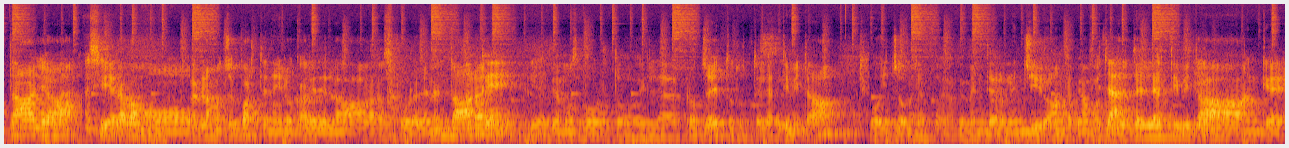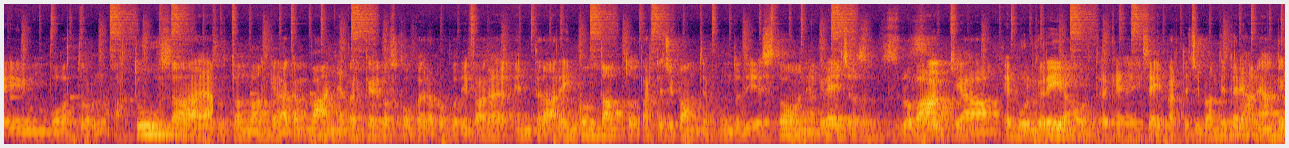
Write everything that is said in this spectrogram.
Italia. Eh sì, eravamo per la maggior parte nei locali della scuola elementare, okay. lì abbiamo svolto il progetto, tutte le sì. attività, poi i giovani poi ovviamente erano in giro, anche abbiamo fatto esatto. delle attività sì. anche un po' attorno a Tusa, eh, sfruttando anche la campagna perché lo scopo era proprio di fare entrare in contatto partecipanti appunto di Estonia, Grecia, Slovacchia e Bulgaria oltre che sei partecipanti italiani, anche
